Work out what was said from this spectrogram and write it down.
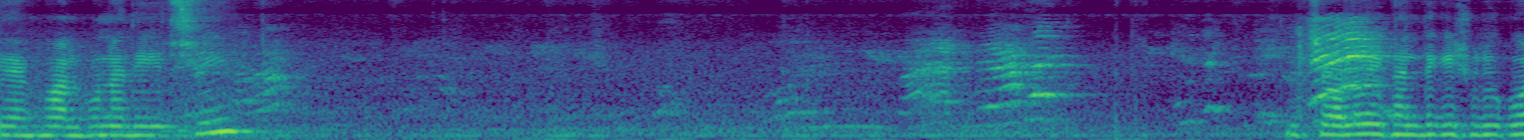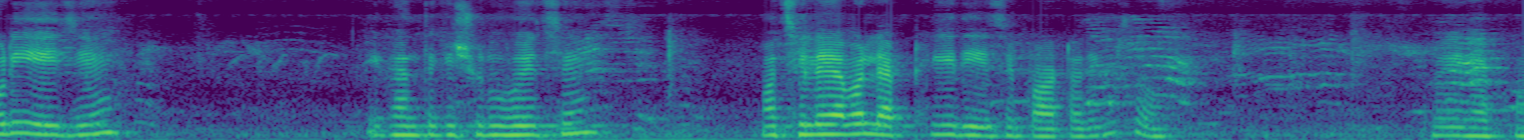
দেখো, আলপনা দিয়েছি। চলো এখান থেকে শুরু করি, এই যে এখান থেকে শুরু হয়েছে। আমার ছেলে আবার ল্যাপ ঠেকে দিয়েছে পাটা, দেখছ? তো এই দেখো।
